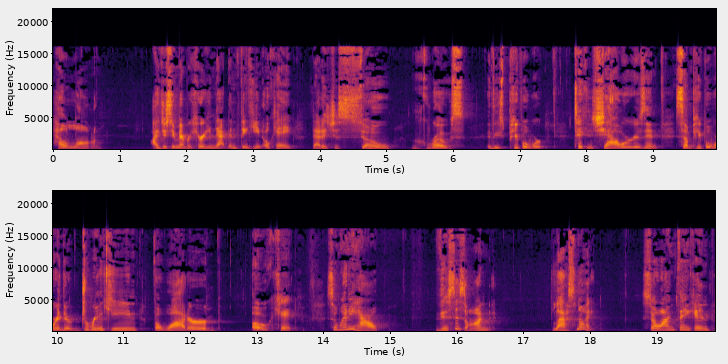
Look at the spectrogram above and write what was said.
how long. I just remember hearing that and thinking, okay, that is just so gross. These people were taking showers and some people were in there drinking the water. Okay. So, anyhow, this is on last night. So I'm thinking,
